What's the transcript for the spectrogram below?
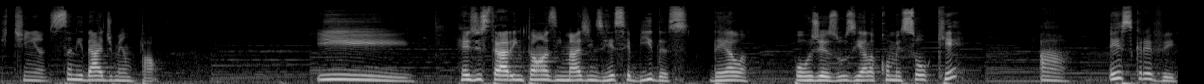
que tinha sanidade mental. E registraram então as imagens recebidas dela por Jesus e ela começou o quê? A escrever.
